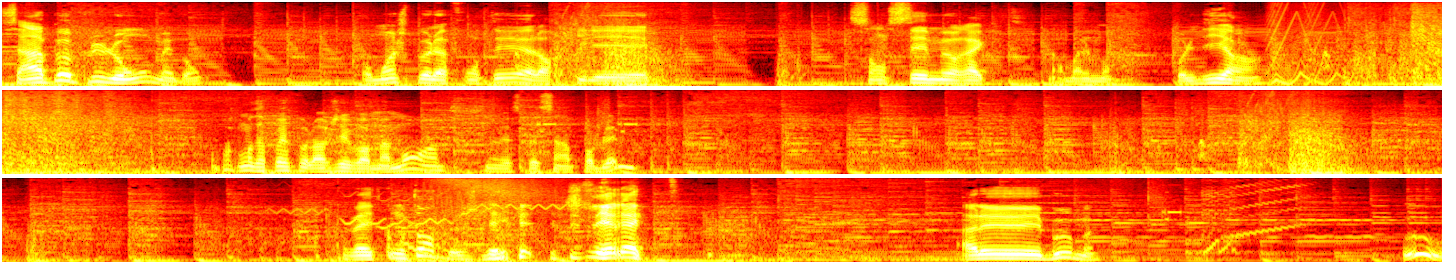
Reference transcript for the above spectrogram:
C'est un peu plus long, mais bon. Au moins, je peux l'affronter alors qu'il est censé me rect, normalement. Faut le dire. hein. Par contre, après, il faut que voir maman, hein, parce que sinon, il va se passer un problème. Elle va être contente, je l'ai rect. Allez, boum. Ouh,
